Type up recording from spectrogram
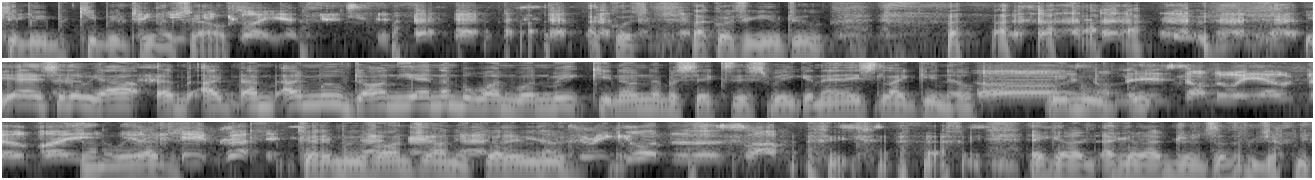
keep it keep it between Keep ourselves. That goes that goes for you too. yeah, so there we are. Um, I, I'm, I moved on. Yeah, number one one week, you know, number six this week, and then it's like you know, Oh, we moved. on it's on the way out now. It's on the way out. Got, Gotta move on, Johnny. Gotta you move- have to record the slap. I got I got hundreds of them, Johnny,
